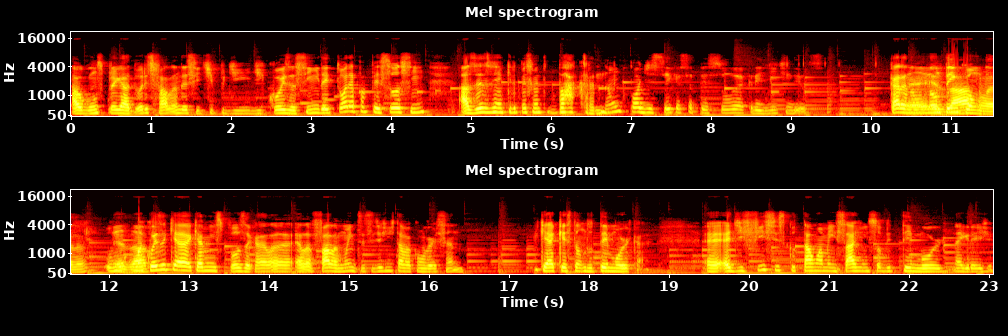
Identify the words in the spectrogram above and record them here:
alguns pregadores falando esse tipo de, de coisa assim, e daí tu olha pra pessoa assim, às vezes vem aquele pensamento, bah, cara, não pode ser que essa pessoa acredite em Deus. Cara, não, é, não exato, tem como. Uma, uma, coisa que a, que a minha esposa, cara, ela, ela fala muito, esse dia a gente tava conversando, que é a questão do temor, cara. é, é, difícil escutar uma mensagem sobre temor na igreja.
